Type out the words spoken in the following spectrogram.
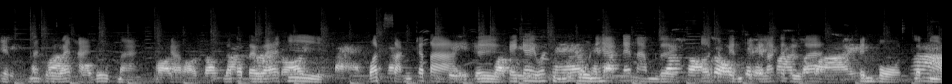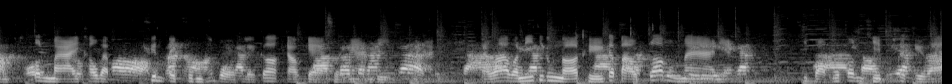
41น่าจะไปแวะถ่ายรูปมานะครับแล้วก็ไปแวะที่วัดสันกระต่ายเออใกล้ๆวัดขุนอินประมูลนะฮะแนะนำเลยเขาจะเป็นเอกลักษณ์ก็คือว่าเป็นโบสถ์แล้วมีต้นไม้เขาแบบขึ้นไปคลุมข้างโบสถ์เลยก็เก่าแก่สวยงามดีนะฮะแต่ว่าวันนี้ที่ลุงหนอถือกระเป๋ากล้องมาเนี่ยที่บอกเมื่อต้นคลิปก็คือว่า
